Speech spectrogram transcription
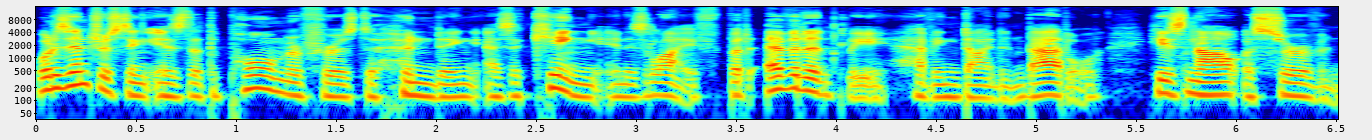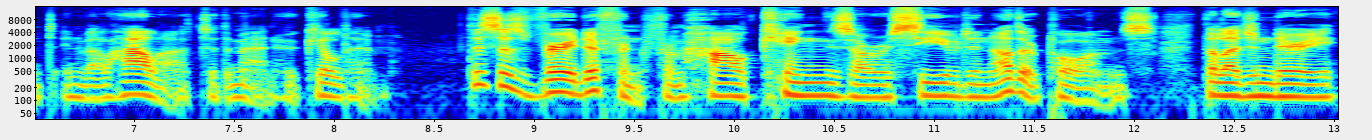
What is interesting is that the poem refers to Hunding as a king in his life, but evidently, having died in battle, he is now a servant in Valhalla to the man who killed him. This is very different from how kings are received in other poems. The legendary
